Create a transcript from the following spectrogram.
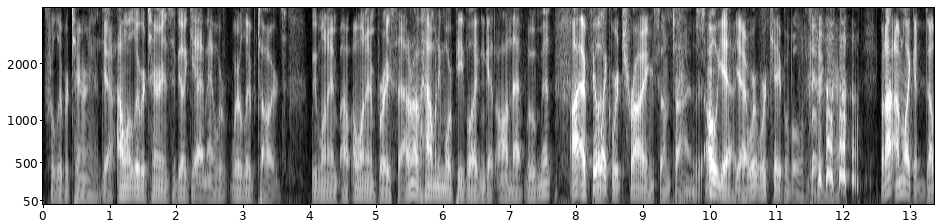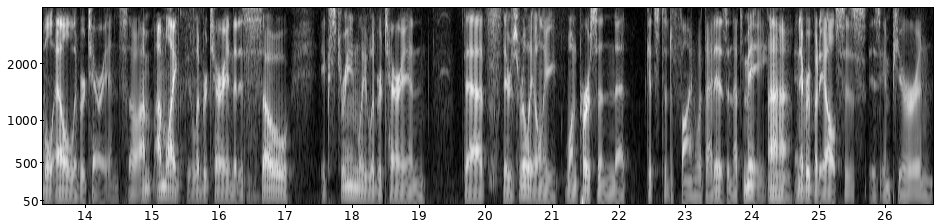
for libertarians. Yeah. I want libertarians to be like, yeah, man, we're we're libtards. we want to. I, I want to embrace that. I don't know how many more people I can get on that movement. I, I feel like we're trying sometimes. Oh, yeah, yeah, yeah. we're we're capable of getting there. but I, I'm like a double L libertarian, so I'm I'm like the libertarian that is so extremely libertarian that there's really only one person that gets to define what that is, and that's me. Uh-huh. And everybody else is is impure and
